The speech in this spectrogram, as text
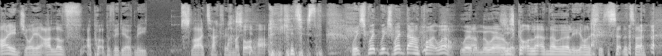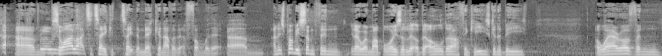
I enjoy it. I love. I put up a video of me slide tackling I my saw kid, kids, just- which went which went down quite well. let them know early. You've got to let them know early, honestly, to set the tone. Um, so I like to take take the mick and have a bit of fun with it. Um, and it's probably something you know when my boy's a little bit older. I think he's going to be aware of and.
